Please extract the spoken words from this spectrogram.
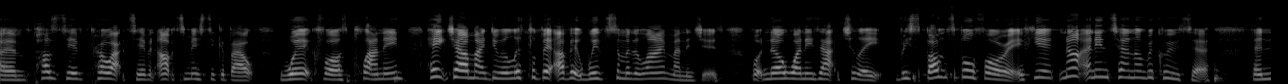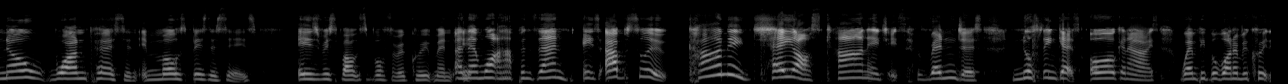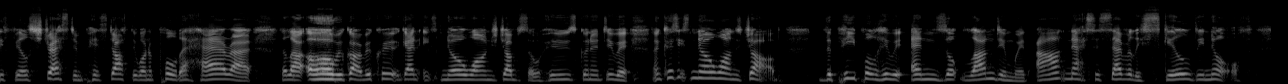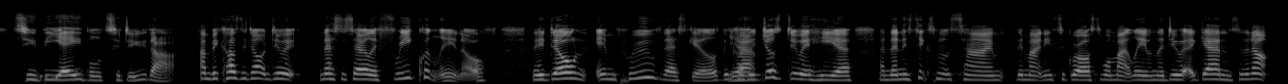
um, positive, proactive, and optimistic about workforce planning. HR might do a little bit of it with some of the line managers, but no one is actually responsible for it. If you're not an internal recruiter, then no one person in most businesses is responsible for recruitment. and It- then what happens then? it's absolute carnage. Chaos, carnage, it's horrendous. Nothing gets organised. When people want to recruit, they feel stressed and pissed off. They want to pull their hair out. They're like, oh, we've got to recruit again. It's no one's job, so who's going to do it? And because it's no one's job, the people who it ends up landing with aren't necessarily skilled enough to be able to do that. And because they don't do it necessarily frequently enough, they don't improve their skills because Yeah. they just do it here and then in six months' time they might need to grow, someone might leave and they do it again. So they're not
